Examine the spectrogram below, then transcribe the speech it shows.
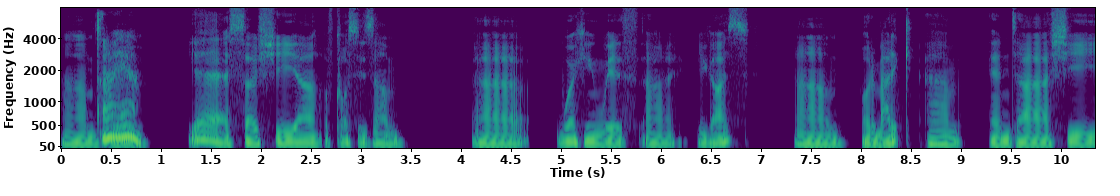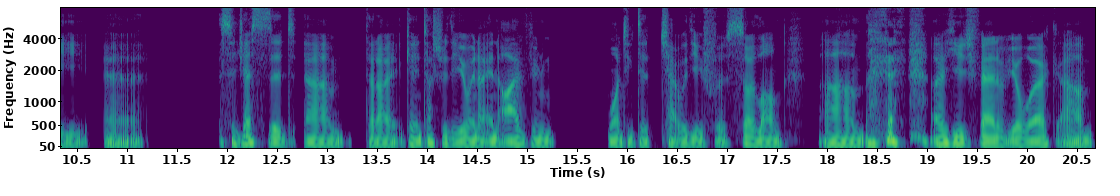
Um, oh, yeah. Yeah, so she, uh, of course, is um, uh, working with uh, you guys, um, Automattic, um, and uh, she uh, suggested um, that I get in touch with you, and and I've been wanting to chat with you for so long. Um, a huge fan of your work, um,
